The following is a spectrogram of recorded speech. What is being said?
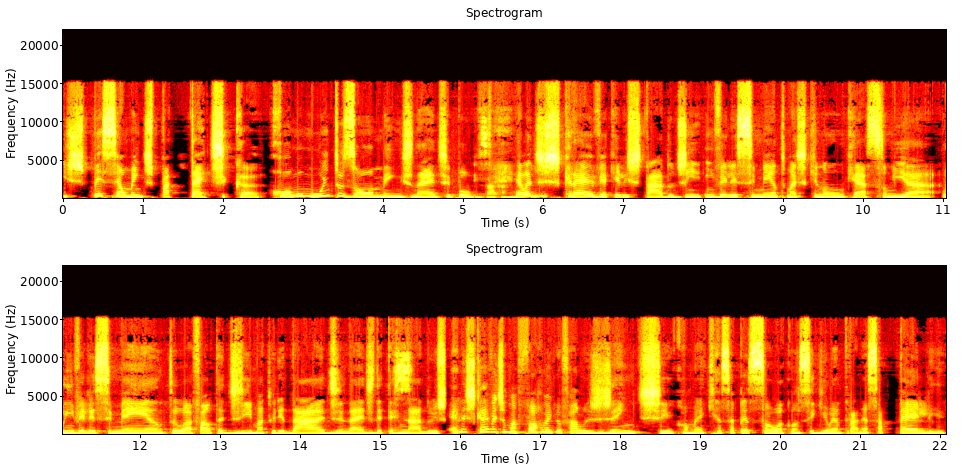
especialmente patética, como muitos homens, né? Tipo, Exatamente. ela descreve aquele estado de envelhecimento, mas que não quer assumir a, o envelhecimento, a falta de maturidade, né? De determinados. Sim. Ela escreve de uma forma que eu falo, gente, como é que essa pessoa conseguiu entrar nessa pele,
